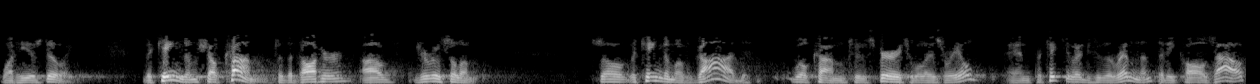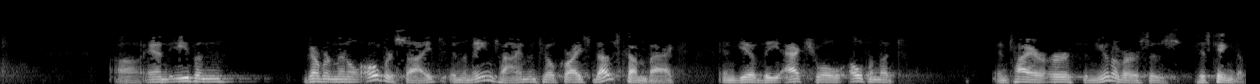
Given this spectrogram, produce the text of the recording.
what he is doing. The kingdom shall come to the daughter of Jerusalem. So the kingdom of God will come to spiritual Israel, and particularly to the remnant that he calls out, uh, and even governmental oversight in the meantime until Christ does come back and give the actual ultimate entire earth and universe as his kingdom.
